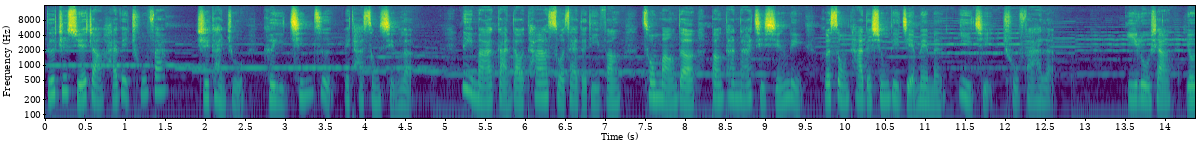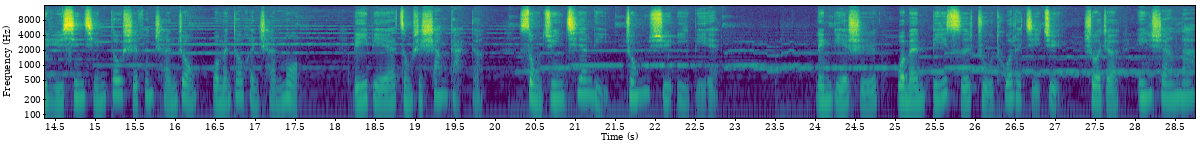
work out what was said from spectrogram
得知学长还未出发，支干主可以亲自为他送行了。立马赶到他所在的地方，匆忙地帮他拿起行李，和送他的兄弟姐妹们一起出发了。一路上，由于心情都十分沉重，我们都很沉默。离别总是伤感的，送君千里，终须一别。临别时，我们彼此嘱托了几句，说着“因山拉”，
